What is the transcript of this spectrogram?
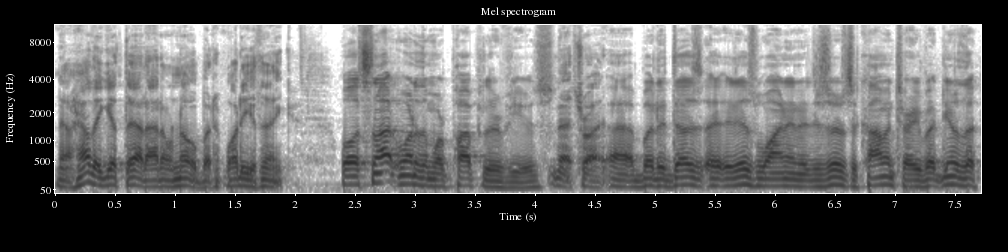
Now, how they get that, I don't know. But what do you think? Well, it's not one of the more popular views. That's right. Uh, but it does. It is one, and it deserves a commentary. But you know, the,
